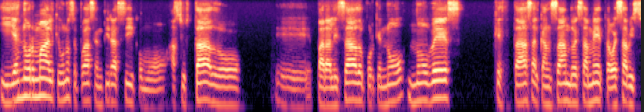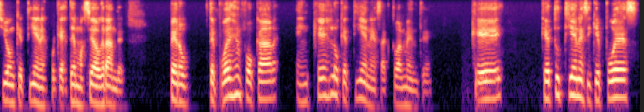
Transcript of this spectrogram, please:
y es normal que uno se pueda sentir así, como asustado eh, paralizado porque no, no ves que estás alcanzando esa meta o esa visión que tienes porque es demasiado grande. Pero te puedes enfocar en qué es lo que tienes actualmente, qué, qué tú tienes y qué puedes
